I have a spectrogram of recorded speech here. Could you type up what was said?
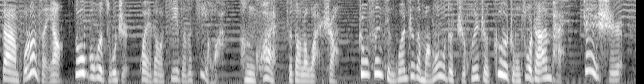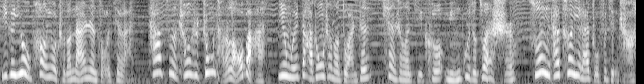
但不论怎样，都不会阻止怪盗基德的计划。很快就到了晚上。中森警官正在忙碌地指挥着各种作战安排。这时，一个又胖又丑的男人走了进来。他自称是钟塔的老板，因为大钟上的短针嵌上了几颗名贵的钻石，所以他特意来嘱咐警察，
